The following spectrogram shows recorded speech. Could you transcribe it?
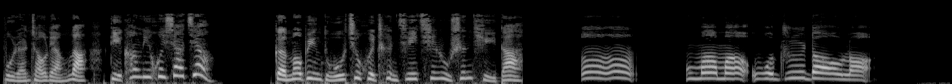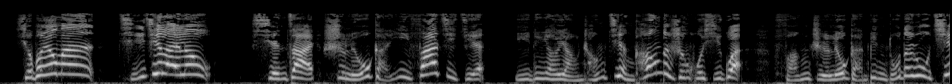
不然着凉了，抵抗力会下降，感冒病毒就会趁机侵入身体的。嗯嗯，妈妈，我知道了。小朋友们，琪琪来喽！现在是流感易发季节，一定要养成健康的生活习惯，防止流感病毒的入侵。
